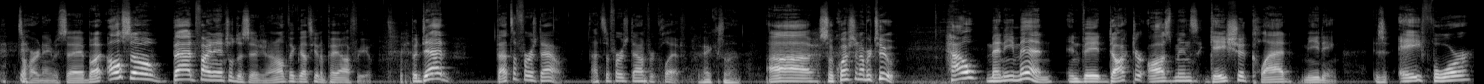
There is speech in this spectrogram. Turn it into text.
It's a hard name to say, but also bad financial decision. I don't think that's going to pay off for you. But Dad, that's a first down. That's a first down for Cliff. Excellent. Uh, so question number two: How many men invade Doctor Osmond's geisha-clad meeting? Is it A four,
